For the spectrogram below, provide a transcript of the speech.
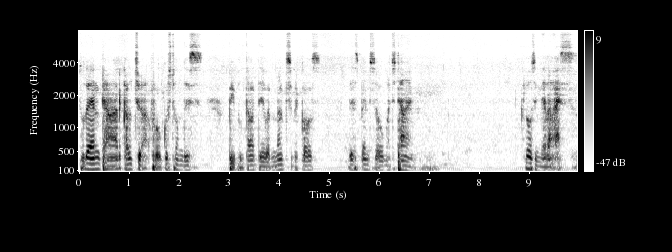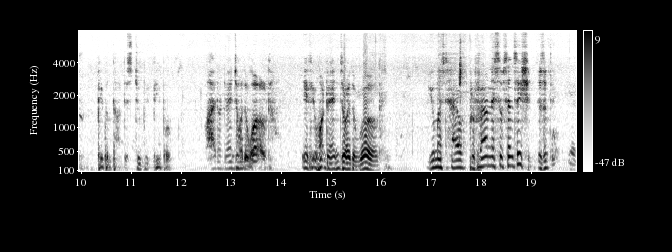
So the entire culture focused on this. People thought they were nuts because they spent so much time closing their eyes. People thought they're stupid people. Why don't you enjoy the world? If you want to enjoy the world, you must have profoundness of sensation, isn't it? Yes.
